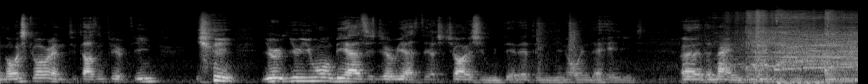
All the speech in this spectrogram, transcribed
Noisecore in 2015. You, you're, you you won't be as legendary as Discharge. You did it in you know in the 80s, uh, the 90s.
